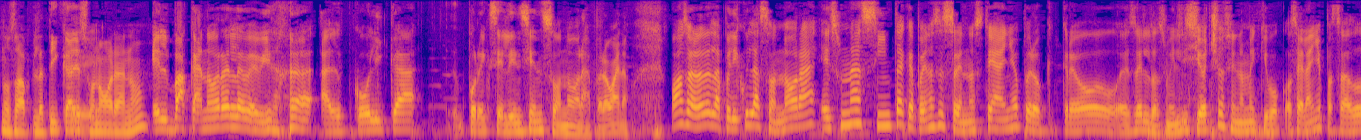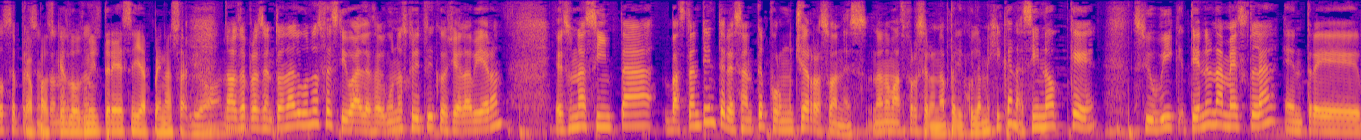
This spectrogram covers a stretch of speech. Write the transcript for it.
nos platica de. Sonora, ¿no? El bacanora es la bebida alcohólica por excelencia en Sonora. Pero bueno, vamos a hablar de la película Sonora. Es una cinta que apenas se estrenó este año, pero que creo es del 2018, si no me equivoco. O sea, el año pasado se presentó. Capaz que es algunos- 2013 y apenas salió. ¿no? No, se presentó en algunos festivales, algunos críticos ya la vieron. Es una cinta bastante interesante por muchas razones, no nomás por ser una película mexicana, sino que se ubica, tiene una mezcla entre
